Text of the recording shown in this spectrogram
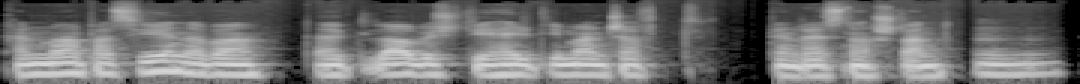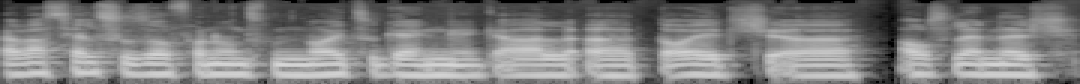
Kann mal passieren, aber da glaube ich, die hält die Mannschaft den Rest noch stand. Ja, Was hältst du so von unseren Neuzugängen, egal äh, Deutsch, äh, Ausländisch,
